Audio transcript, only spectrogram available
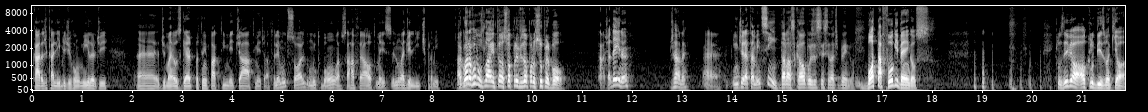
cara de calibre de Von Miller, de, é, de Miles Garrett, para ter um impacto imediato, imediato. Ele é muito sólido, muito bom, o sarrafo é alto, mas ele não é de elite para mim. Agora vamos lá, então, a sua previsão para o Super Bowl. Ah, já dei, né? Já, né? É, indiretamente, sim. Dallas Cowboys e Cincinnati Bengals. Botafogo e Bengals. Inclusive, ó, ó o clubismo aqui, ó.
